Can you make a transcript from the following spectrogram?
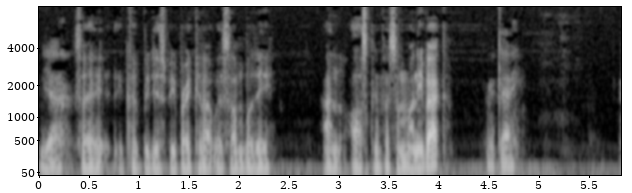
Yeah. So it could be just be breaking up with somebody and asking for some money back. Okay.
